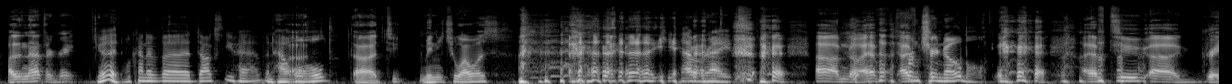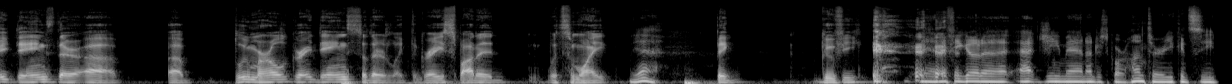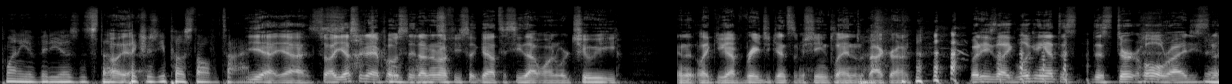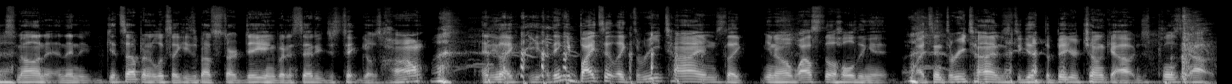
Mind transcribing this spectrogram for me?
other than that, they're great. Good. What kind of uh, dogs do you have, and how old? Uh, two mini chihuahuas. yeah, right. um, no, I have I From have, Chernobyl. I have two uh, Great Danes. They're uh, uh, blue merle Great Danes, so they're like the gray spotted with some white. Yeah. big, goofy. And if you go to at gman underscore hunter, you can see plenty of videos and stuff, Oh, yeah. pictures you post all the time. yeah, yeah. So uh, yesterday I cool posted. I don't know if you got to see that one where Chewy and it, like you have Rage Against the Machine playing in the background, but he's like looking at this this dirt hole, right? He's Yeah. smelling it, and then he gets up and it looks like he's about to start digging, but instead he just take, goes hump, and he like he, I think he bites it like three times, like you know, while still holding it, bites in three times to get the bigger chunk out and just pulls it out.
